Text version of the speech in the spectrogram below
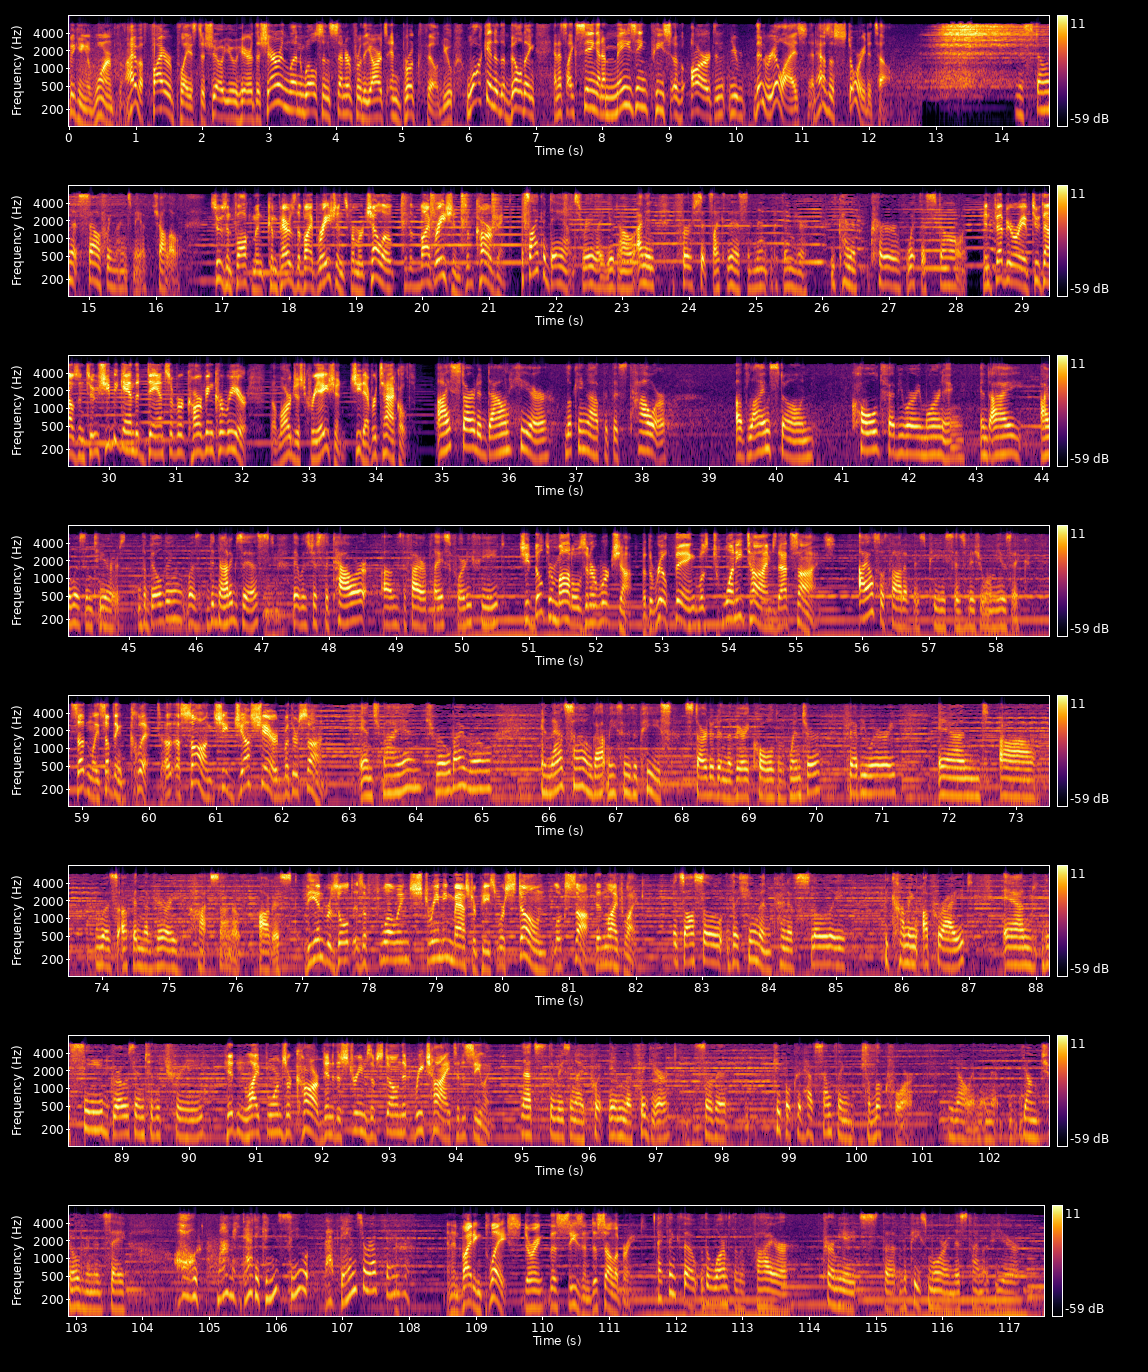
speaking of warmth, I have a fireplace to show you here at the Sharon Lynne Wilson Center for the Arts in Brookfield. You walk into the building and it's like seeing an amazing piece of art and you then realize it has a story to tell. The stone itself reminds me of cello. Susan Falkman compares the vibrations from her cello to the vibrations of carving. It's like a dance, really, you know. I mean, first it's like this, and then, but then you're, you kind of curve with the stone. In February of 2002, she began the dance of her carving career, the largest creation she'd ever tackled. I started down here looking up at this tower of limestone, cold February morning, and I I was in tears. The building was did not exist. Mm -hmm. There was just the tower of the fireplace, 40 feet. She'd built her models in her workshop, but the real thing was 20 times that size. I also thought of this piece as visual music. Suddenly something clicked, a, a song she'd just shared with her son. Inch by inch, row by row, and that song got me through the piece. Started in the very cold of winter, February, and uh, was up in the very hot sun of August. The end result is a flowing, streaming masterpiece where stone looks soft and lifelike. It's also the human kind of slowly becoming upright and the seed grows into the tree. Hidden life forms are carved into the streams of stone that reach high to the ceiling. That's the reason I put in the figure mm -hmm. so that people could have something to look for you know, and then the young children would say, oh, Mommy, Daddy, can you see that dancer up there? An inviting place during this season to celebrate. I think the, the warmth of the fire permeates the, the piece more in this time of year.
